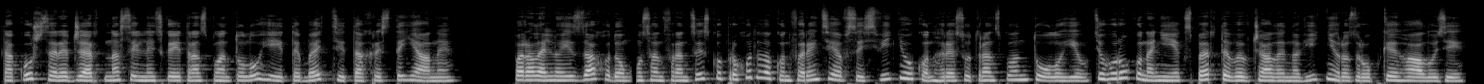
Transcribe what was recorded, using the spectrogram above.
Також серед жертв насильницької трансплантології тибетці та християни. Паралельно із заходом у Сан-Франциско проходила конференція Всесвітнього конгресу трансплантологів. Цього року на ній експерти вивчали новітні розробки галузі.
